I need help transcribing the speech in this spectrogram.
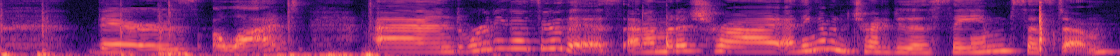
there's a lot and we're going to go through this and I'm going to try, I think I'm going to try to do the same system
